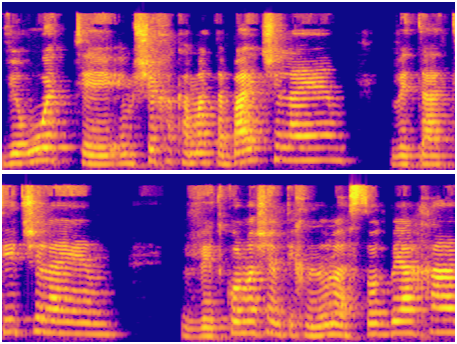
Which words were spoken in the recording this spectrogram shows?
ויראו את uh, המשך הקמת הבית שלהם ואת העתיד שלהם ואת כל מה שהם תכננו לעשות ביחד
